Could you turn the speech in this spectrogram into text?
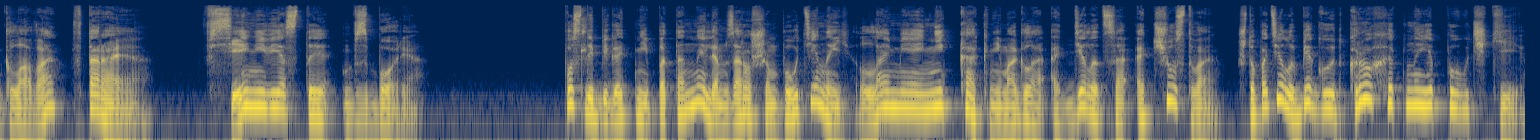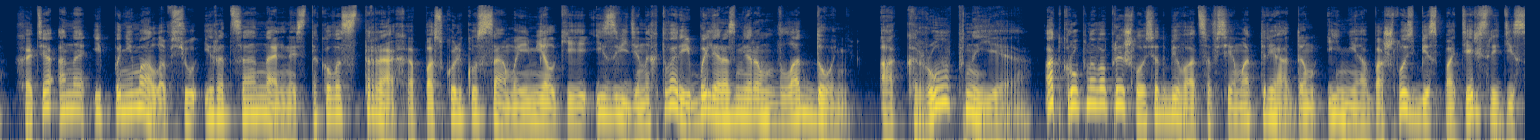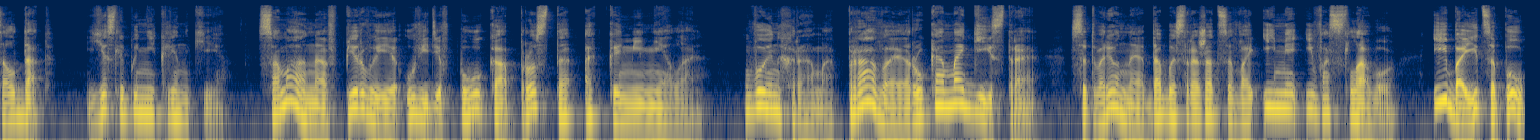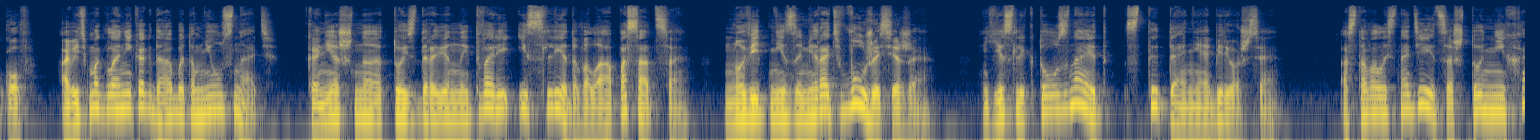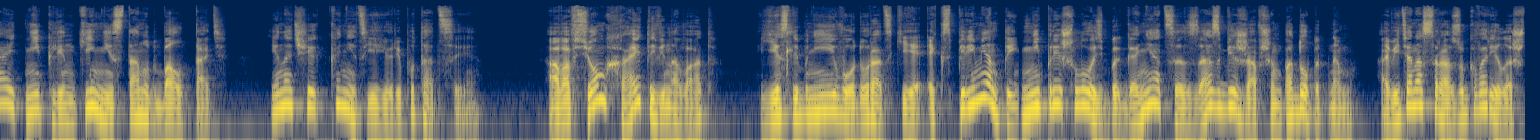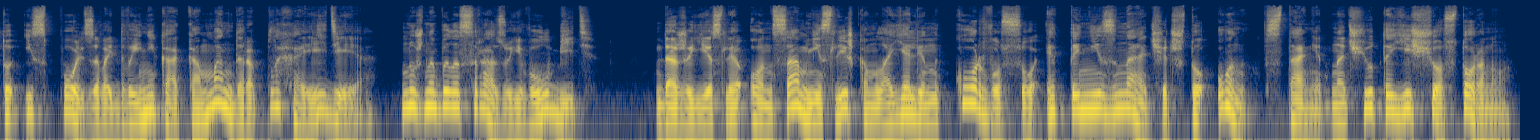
Глава вторая. Все невесты в сборе. После беготни по тоннелям, заросшим паутиной, Ламия никак не могла отделаться от чувства, что по телу бегают крохотные паучки, хотя она и понимала всю иррациональность такого страха, поскольку самые мелкие из виденных тварей были размером в ладонь, а крупные... От крупного пришлось отбиваться всем отрядом, и не обошлось без потерь среди солдат, если бы не клинки. Сама она, впервые увидев паука, просто окаменела. Воин храма, правая рука магистра, сотворенная, дабы сражаться во имя и во славу, и боится пауков. А ведь могла никогда об этом не узнать. Конечно, той здоровенной твари и следовало опасаться – но ведь не замирать в ужасе же. Если кто узнает, стыда не оберешься. Оставалось надеяться, что ни Хайт, ни клинки не станут болтать. Иначе конец ее репутации. А во всем Хайт и виноват. Если бы не его дурацкие эксперименты, не пришлось бы гоняться за сбежавшим подопытным. А ведь она сразу говорила, что использовать двойника командора – плохая идея. Нужно было сразу его убить. Даже если он сам не слишком лоялен Корвусу, это не значит, что он встанет на чью-то еще сторону.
